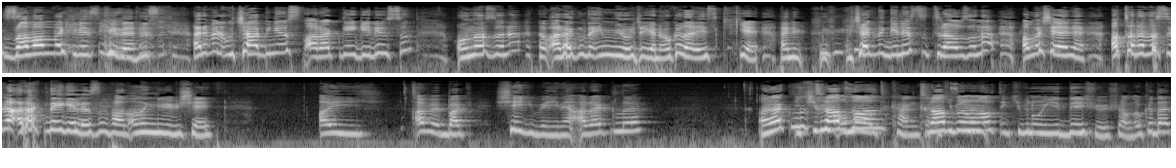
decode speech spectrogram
zaman makinesi gibi. Hani böyle uçağa biniyorsun Araklı'ya geliyorsun. Ondan sonra tabii Araklı'da inmiyor uçak yani o kadar eski ki. Hani uçakla geliyorsun Trabzon'a ama şey hani at arabasıyla Araklı'ya geliyorsun falan onun gibi bir şey. Ay. Abi bak şey gibi yine Araklı Araklı 2016 Trabzon'un kanka. Trabzon'un- 2016-2017'de yaşıyor şu anda. O kadar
